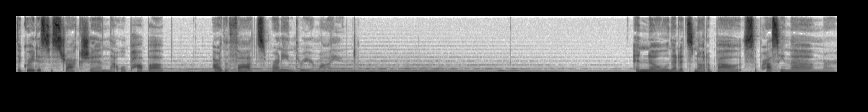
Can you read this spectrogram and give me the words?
the greatest distraction that will pop up are the thoughts running through your mind. And know that it's not about suppressing them or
